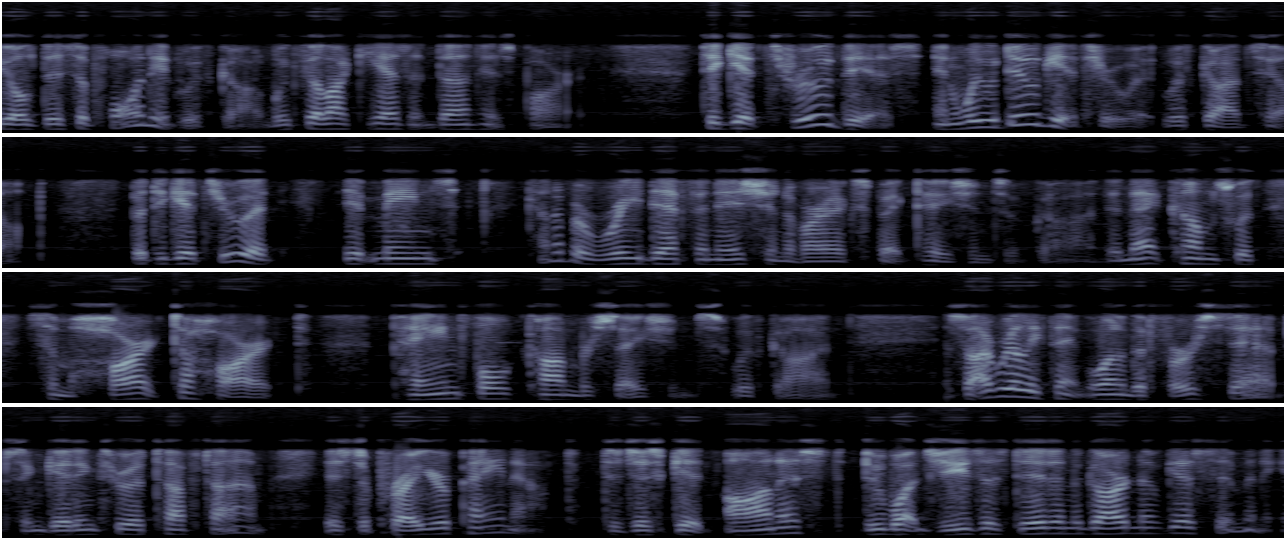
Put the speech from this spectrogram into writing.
feel disappointed with God. We feel like he hasn't done his part to get through this, and we do get through it with God's help, but to get through it, it means kind of a redefinition of our expectations of God. And that comes with some heart-to-heart, painful conversations with God. So I really think one of the first steps in getting through a tough time is to pray your pain out, to just get honest, do what Jesus did in the Garden of Gethsemane.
